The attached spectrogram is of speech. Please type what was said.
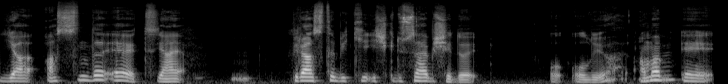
Ya aslında evet yani biraz tabii ki içgüdüsel bir şey de oluyor. Ama e,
